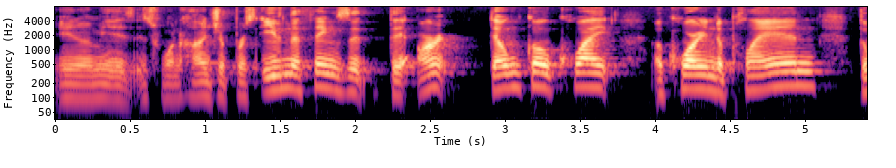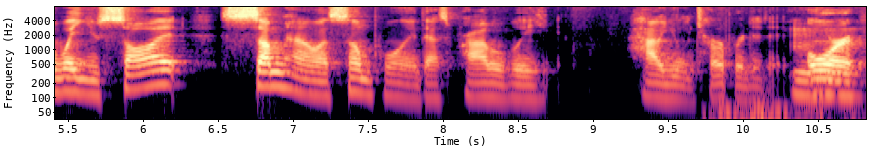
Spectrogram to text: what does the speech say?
You know what i mean? It's, it's 100% even the things that that aren't don't go quite according to plan the way you saw it somehow at some point that's probably how you interpreted it, mm-hmm. or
